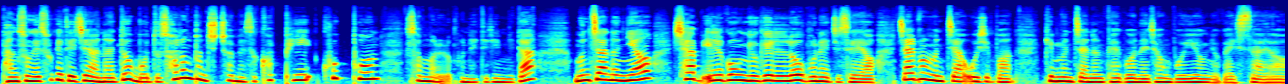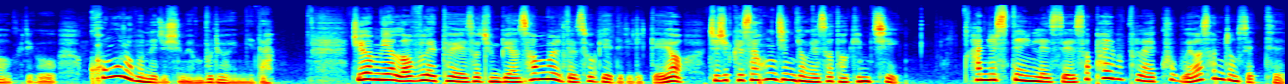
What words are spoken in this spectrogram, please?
방송에 소개되지 않아도 모두 30분 추첨해서 커피 쿠폰 선물로 보내드립니다. 문자는요. 샵 1061로 보내주세요. 짧은 문자 50원 긴 문자는 100원의 정보 이용료가 있어요. 그리고 콩으로 보내주시면 무료입니다. 주현미의 러브레터에서 준비한 선물들 소개해 드릴게요. 주식회사 홍진경에서 더 김치 한일 스테인레스에서 five ply cookware 3종 세트,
